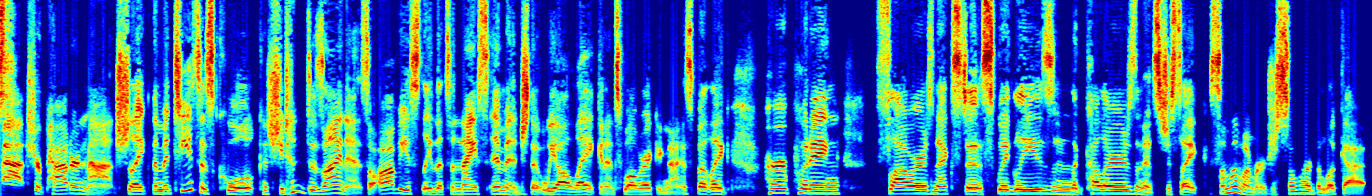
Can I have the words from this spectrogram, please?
match or pattern match. Like the Matisse is cool because she didn't design it, so obviously that's a nice image that we all like and it's well recognized. But like her putting flowers next to squigglies and the colors, and it's just like some of them are just so hard to look at.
